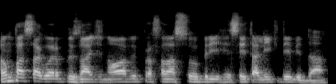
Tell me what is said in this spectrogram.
Vamos passar agora para o slide 9 para falar sobre receita líquida e EBITDA.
